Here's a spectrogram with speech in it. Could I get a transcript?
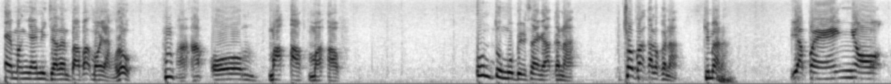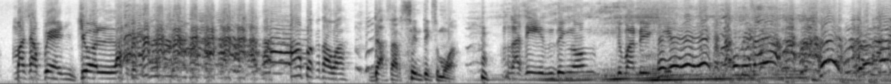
Emangnya ini jalan bapak moyang lo? Hm, Maaf Om. Maaf, maaf. Untung mobil saya nggak kena. Coba kalau kena, gimana? Ya penyok, masa benjol. Apa ketawa? Dasar sinting semua. Enggak sih inting om, cuma Hei, dikit. hei, hei, hei, mobil saya! Hei, berhenti!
